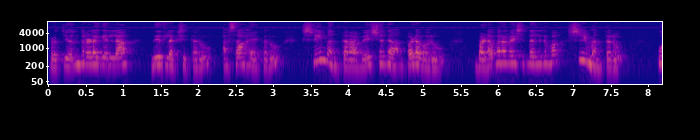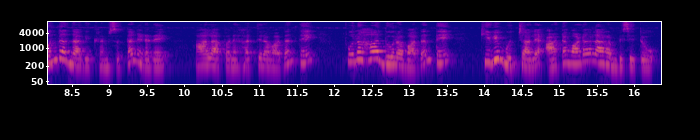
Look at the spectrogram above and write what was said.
ಪ್ರತಿಯೊಂದರೊಳಗೆಲ್ಲ ನಿರ್ಲಕ್ಷಿತರು, ಅಸಹಾಯಕರು, ಶ್ರೀಮಂತರ ವೇಷದ ಬಡವರು. ಬಡವರ ವೇಷದಲ್ಲಿರುವ ಶ್ರೀಮಂತರು. ಒಂದೊಂದಾಗಿ ಕ್ರಮಿಸುತ್ತಾ ನಡೆದೆ. ಆಲಾಪನೆ ಹತ್ತಿರವಾದಂತೆ, ಪುನಃ ದೂರವಾದಂತೆ ಕಿವಿ ಮುಚ್ಚಾಲೆ ಆಟವಾಡಲಾರಂಭಿಸಿತು.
